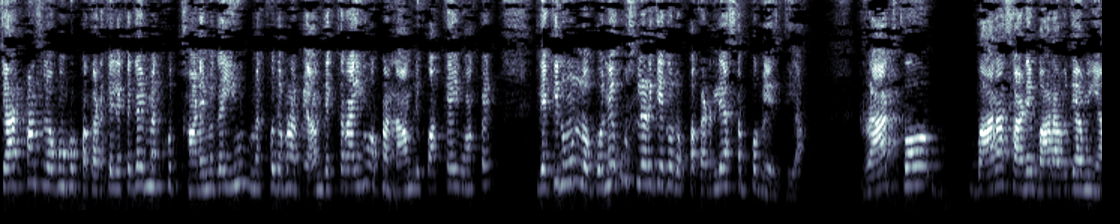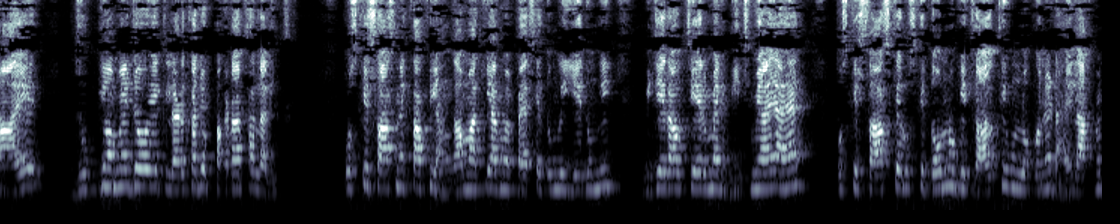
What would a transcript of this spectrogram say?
चार पाँच लोगों को पकड़ के लेके गए। मैं खुद थाने में गई हूँ। मैं खुद अपना बयान देख कर आई हूँ, अपना नाम लिखवा के आई वहाँ पे। लेकिन उन लोगों ने उस लड़के को तो पकड़ लिया, सबको भेज दिया। रात को बारह, साढ़े बारह बजे हम यहाँ आए। झुग्गियों में जो एक लड़का जो पकड़ा था, ललित, उसकी सास ने काफ़ी हंगामा किया, मैं पैसे दूँगी, ये दूँगी। विजय राव चेयरमैन बीच में आया है। उसकी सास के और उसके दोनों की चाल थी उन लोगों ने ढाई लाख में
